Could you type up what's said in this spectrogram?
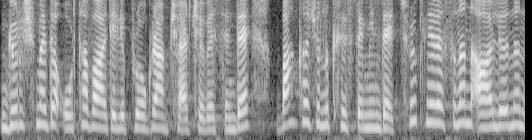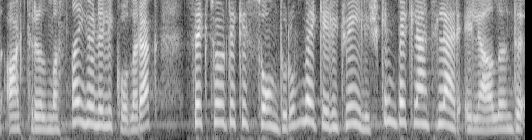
Görüşmede orta vadeli program çerçevesinde bankacılık sisteminde Türk lirasının ağırlığının artırılmasına yönelik olarak sektördeki son durum ve geleceğe ilişkin beklentiler ele alındı.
